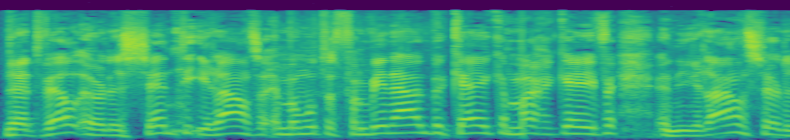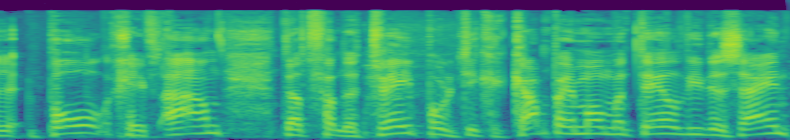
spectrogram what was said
let wel, een recente Iraanse, en we moeten het van binnenuit bekijken, mag ik even, een Iraanse poll geeft aan dat van de twee politieke kampen momenteel die er zijn,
